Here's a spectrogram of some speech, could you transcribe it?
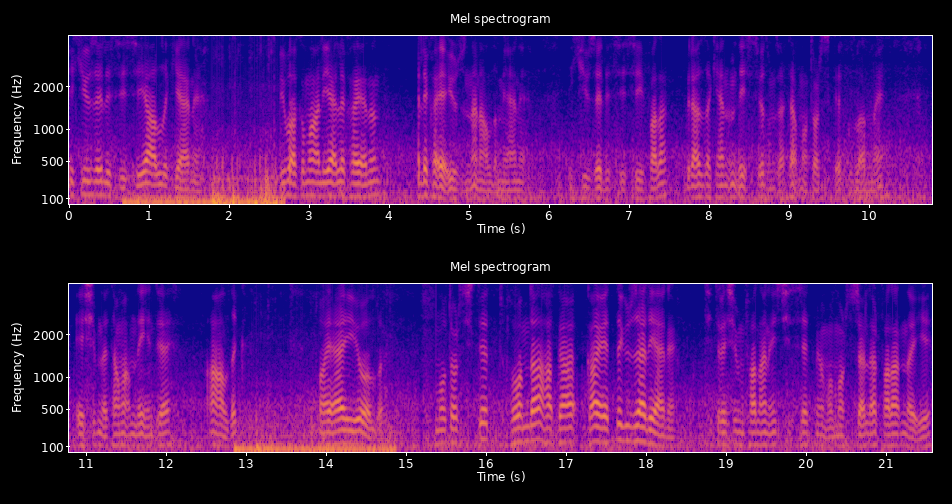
250 cc'yi aldık yani. Bir bakıma Ali Yerlikaya'nın Yerlikaya yüzünden aldım yani. 250 cc falan. Biraz da kendim de istiyordum zaten motosiklet kullanmayı. Eşim de tamam deyince aldık. Bayağı iyi oldu. Motosiklet Honda gayet de güzel yani. Titreşim falan hiç hissetmiyorum. Amortisörler falan da iyi.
